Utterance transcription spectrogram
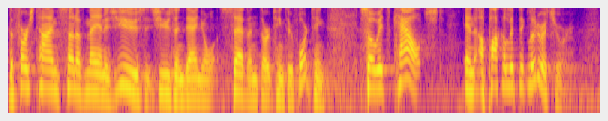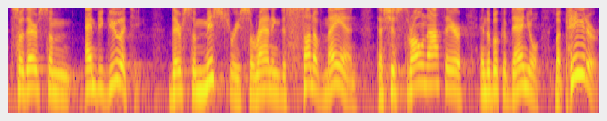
the first time Son of Man is used, it's used in Daniel 7, 13 through 14. So it's couched in apocalyptic literature. So there's some ambiguity. There's some mystery surrounding the Son of Man that's just thrown out there in the book of Daniel. But Peter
